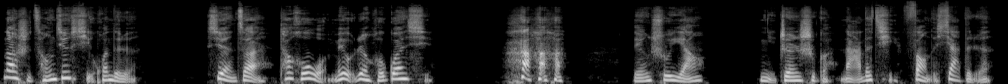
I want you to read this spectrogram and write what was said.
那是曾经喜欢的人。现在他和我没有任何关系。哈哈哈，林舒扬，你真是个拿得起放得下的人。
